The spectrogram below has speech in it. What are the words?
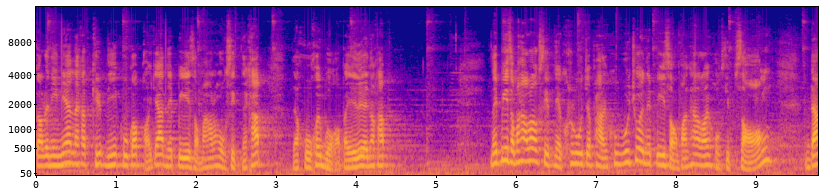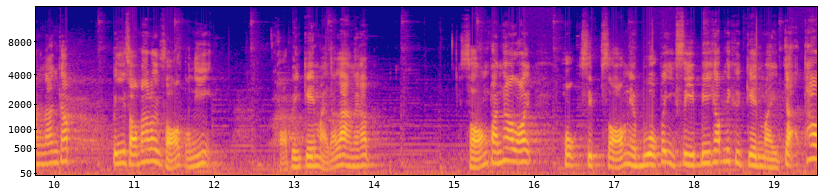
กรณีนี้นะครับคลิปนี้ครูก็ขออนุญาตในปี 2560 นะครับแล้วครูค่อยบวกออกไปเรื่อยๆนะครับในปี 2560 เนี่ยครูจะผ่านครูผู้ช่วยในปี 2562 ดังนั้นครับปี 2562 ตรงนี้ขอเป็นเกณฑ์ใหม่ด้านล่างนะครับ 2,562 เนี่ยบวกไปอีก 4 ปีครับนี่คือเกณฑ์ใหม่จะเท่า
